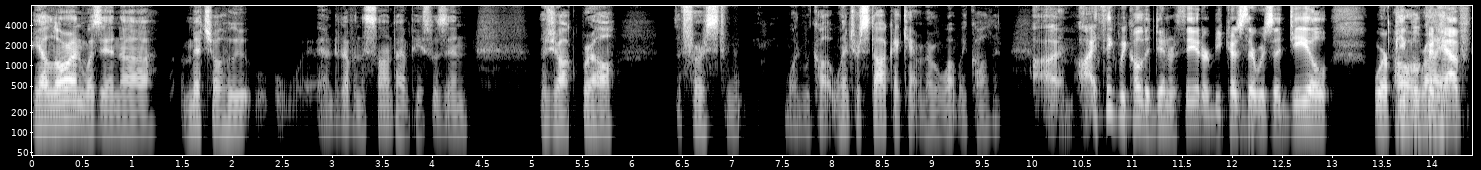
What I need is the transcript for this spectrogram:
Yeah, Lauren was in uh, Mitchell, who ended up in the Sondheim piece, was in the Jacques Brel, the first, what do we call it, winter stock? I can't remember what we called it. I, Um, I think we called it dinner theater because there was a deal where Oh, people could have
